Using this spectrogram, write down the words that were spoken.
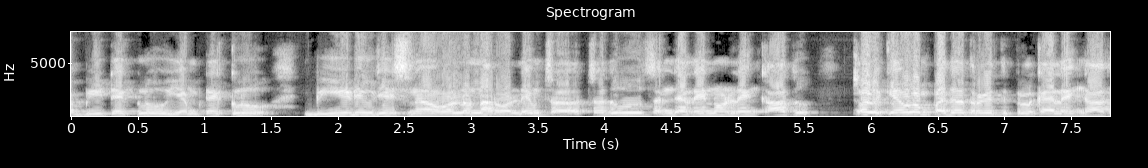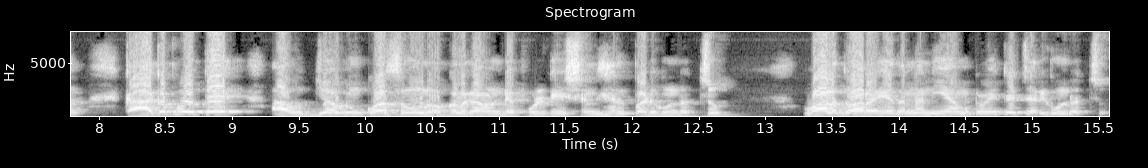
బీటెక్లు ఎంటెక్లు బీఈడీ చేసిన వాళ్ళు ఉన్నారు. వాళ్ళు ఏం చ- చదువు సంధ్య లేని వాళ్ళు ఏం కాదు. వాళ్ళు కేవలం పదో తరగతి పిల్లకాయలేం కాదు. కాకపోతే ఆ ఉద్యోగం కోసం లోకల్గా ఉండే పొలిటీషియన్ హెల్ప్ అడిగి ఉండొచ్చు. వాళ్ళ ద్వారా ఏదన్నా నియామకం అయితే జరిగి ఉండొచ్చు.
